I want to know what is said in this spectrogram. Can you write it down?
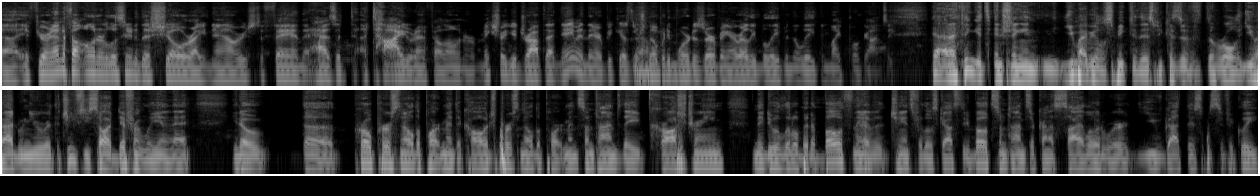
uh, if you're an NFL owner listening to this show right now, or just a fan that has a, a tie to an NFL owner, make sure you drop that name in there because there's Yeah. nobody more deserving. I really believe in the league than Mike Borgonzi. Yeah, and I think it's interesting, and you might be able to speak to this because of the role that you had when you were at the Chiefs. You saw it differently in that, you know, the pro personnel department, the college personnel department, sometimes they cross train and they do a little bit of both, and they have a chance for those scouts to do both. Sometimes they're kind of siloed where you've got this specifically,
